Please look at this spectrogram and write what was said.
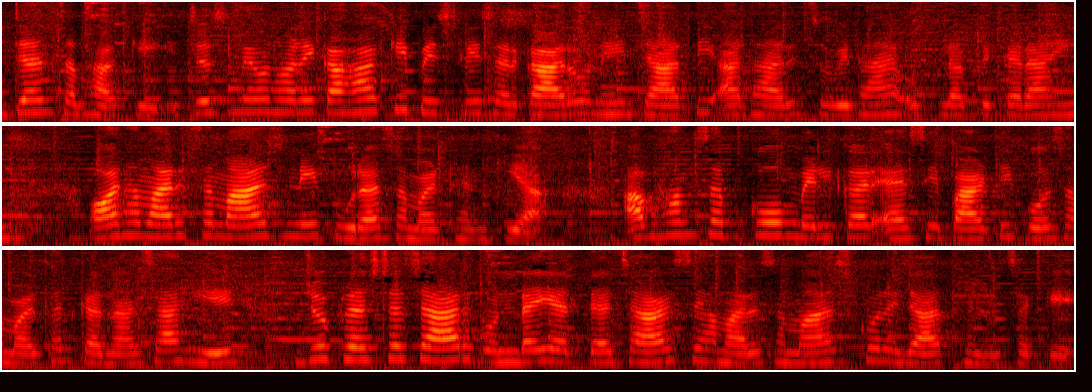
जनसभा की, जिसमें उन्होंने कहा कि पिछली सरकारों ने जाति आधारित सुविधाएँ उपलब्ध कराईं और हमारे समाज ने पूरा समर्थन किया। अब हम सबको मिलकर ऐसी पार्टी को समर्थन करना चाहिए, जो भ्रष्टाचार, गुंडाई अत्याचार से हमारे समाज को निजात मिल सके।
